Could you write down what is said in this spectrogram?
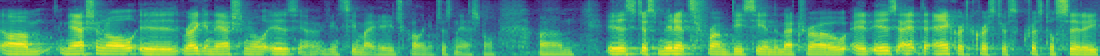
Um, National is, Reagan National is, you know, you can see my age calling it just National, um, is just minutes from DC and the metro. It is at the anchor to Crystal, Crystal City.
